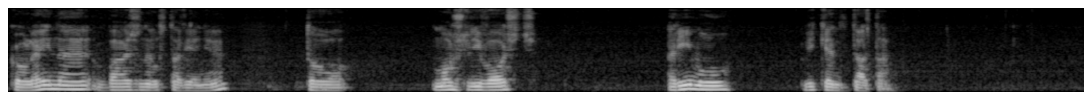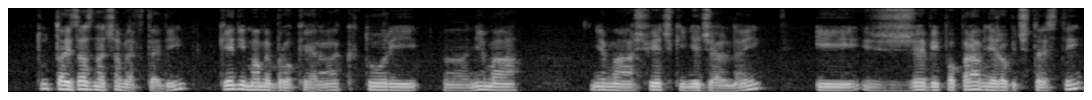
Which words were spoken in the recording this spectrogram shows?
Kolejne ważne ustawienie to możliwość remove weekend data. Tutaj zaznaczamy wtedy, kiedy mamy brokera, który e, nie ma, nie ma świeczki niedzielnej i żeby poprawnie robić testy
